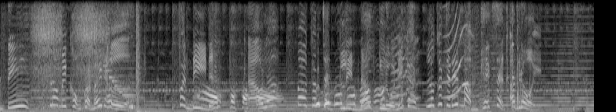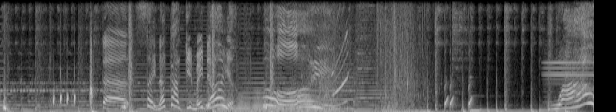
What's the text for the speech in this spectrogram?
ตตี้เราไม่ของขวัญมาให้เธอฝันดีนะ เอาละมากำจัดกลิ่นน่ากลัวนี้กัน แล้วก็จะได้หม่ำเค้กเสร็จอร่อย ใส่หน้ากากกินไม่ได้อะโอ้ยว้าว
